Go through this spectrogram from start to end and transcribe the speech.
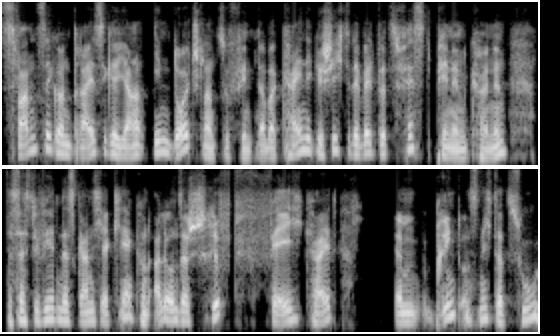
20er und 30er Jahren in Deutschland zu finden, aber keine Geschichte der Welt wird es festpinnen können. Das heißt, wir werden das gar nicht erklären können. Alle unsere Schriftfähigkeit ähm, bringt uns nicht dazu,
